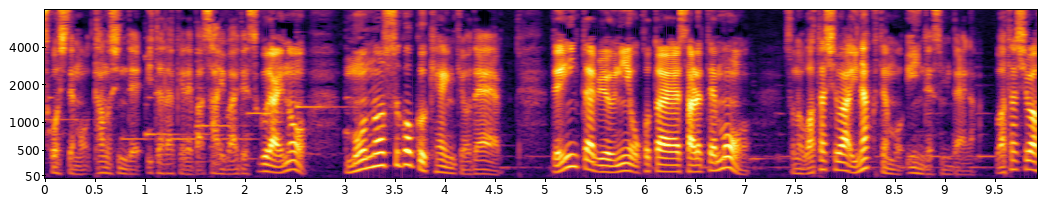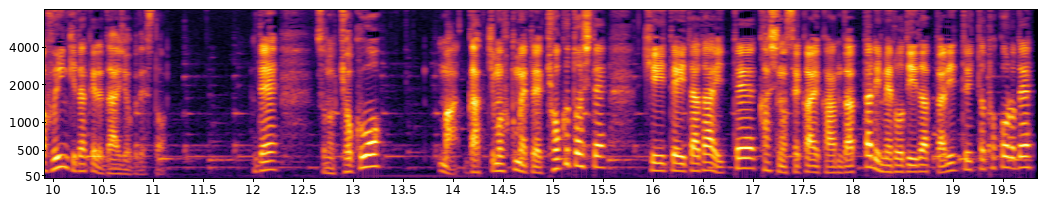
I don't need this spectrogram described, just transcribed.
少しでも楽しんでいただければ幸いですぐらいの、ものすごく謙虚で、で、インタビューにお答えされても、その私はいなくてもいいんですみたいな。私は雰囲気だけで大丈夫ですと。で、その曲を、まあ、楽器も含めて曲として聴いていただいて、歌詞の世界観だったり、メロディーだったりといったところで、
